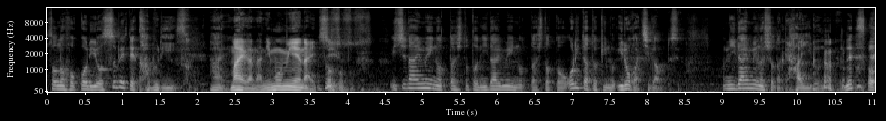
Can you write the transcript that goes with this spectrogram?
その埃をすべてかぶり、はい、前が何も見えないっていう。そうそうそう1台目に乗った人と2台目に乗った人と降りた時の色が違うんですよ。2台目の人だけ灰色なんだよね。そう。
